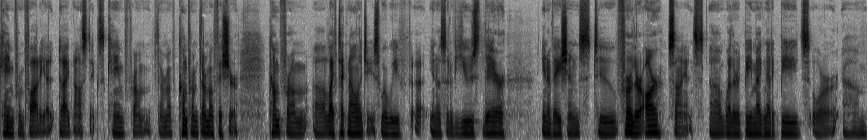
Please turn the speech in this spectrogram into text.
came from Phadia Diagnostics, came from Thermo, come from Thermo Fisher, come from uh, Life Technologies, where we've uh, you know sort of used their innovations to further our science, uh, whether it be magnetic beads or um,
